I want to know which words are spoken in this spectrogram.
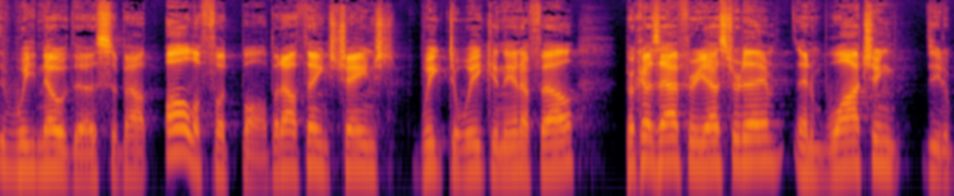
we know this about all of football, but how things changed week to week in the NFL. Because after yesterday and watching, you know,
